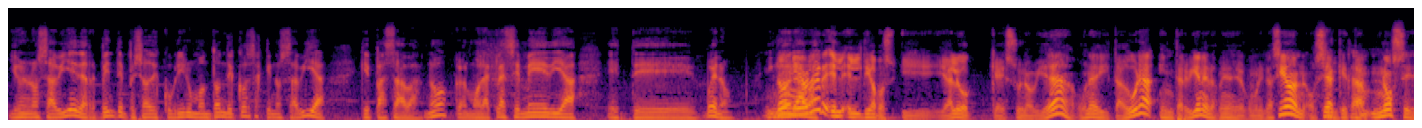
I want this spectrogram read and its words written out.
y uno no sabía y de repente empezó a descubrir un montón de cosas que no sabía que pasaba, ¿no? Como la clase media, este, bueno, No, ni hablar, el, el, digamos, y, y algo que es una novedad, una dictadura interviene en los medios de comunicación, o sea Sí, que claro. no, se,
